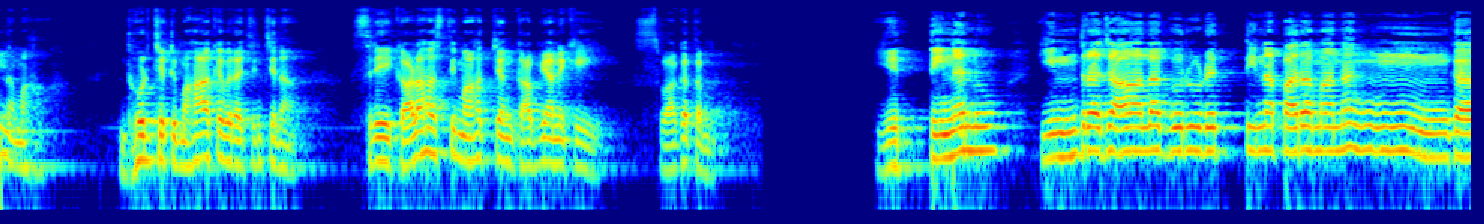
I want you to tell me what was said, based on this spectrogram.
నమ. ధూర్చటి మహాకవి రచించిన శ్రీ కాళహస్తి మహత్యం కావ్యానికి స్వాగతం. ఎత్తినను ఇంద్రజాల గురుడెత్తిన పరమనంగా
